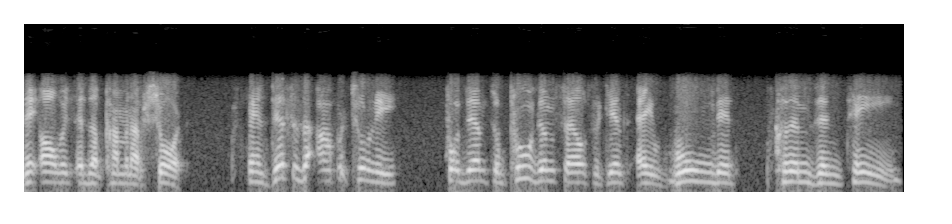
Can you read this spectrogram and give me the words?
They always end up coming up short. And this is an opportunity for them to prove themselves against a wounded Clemson team,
